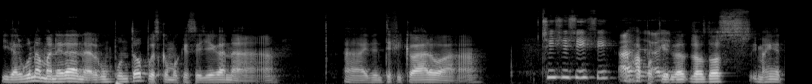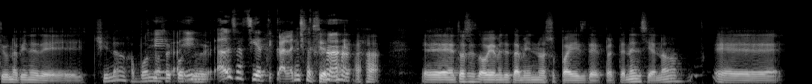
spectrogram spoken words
Y de alguna manera, en algún punto, pues como que se llegan a, a identificar o a... Sí, sí, sí, sí. Ajá, Ah, porque los dos, imagínate, una viene de China, Japón, no sé cuál. ah, es asiática la Es chica. asiática, ajá. Eh, entonces, obviamente, también no es su país de pertenencia, ¿no? Eh,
